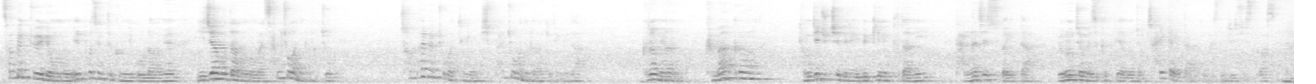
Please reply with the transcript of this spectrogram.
300조의 경우는 1% 금리가 올라가면 이자 부담으로만 3조가 늘어나죠. 1,800조 같은 경우는 18조가 늘어나게 됩니다. 그러면 그만큼 경제 주체들이 느끼는 부담이 달라질 수가 있다. 이런 점에서 그때하고는 좀 차이가 있다고 말씀드릴 수 있을 것 같습니다.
